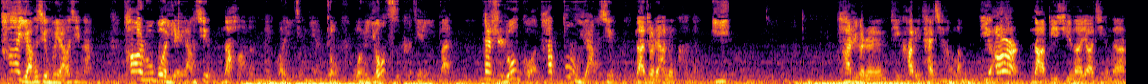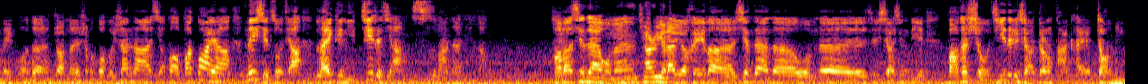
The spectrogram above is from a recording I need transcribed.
他阳性不阳性啊？他如果也阳性，那好了，美国已经严重，我们由此可见一斑。但是如果他不阳性，那就两种可能：一。他这个人抵抗力太强了。第二，那必须呢要请的美国的专门什么国会山呐、小报八卦呀那些作家来给你接着讲司马南频道。好了，现在我们天儿越来越黑了。现在呢，我们的这小兄弟把他手机这个小灯打开照明。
